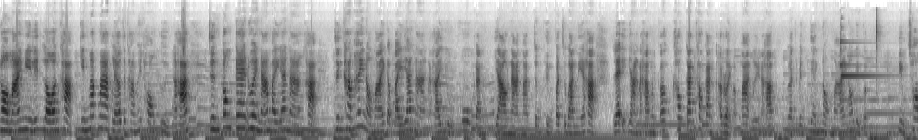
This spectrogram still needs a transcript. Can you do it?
หน่อไม้มีฤทธิ์ร้อนค่ะ กินมากๆแล้วจะทำให้ท้องอืดนะคะ จึงต้องแก้ด้วยน้ำใบย่านางค่ะ จึงทำให้หน่อไม้กับใบย่านางนะคะ อยู่คู่กันยาวนานมาจนถึงปัจจุบันนี้ค่ะ และอีกอย่างนะคะ มันก็เข้ากันเข้ากันอร่อยมากๆเลยนะคะม่ว่าจะเป็นแกงหน่อไม้เนาะบิ่มแบบบิ่มชอบ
